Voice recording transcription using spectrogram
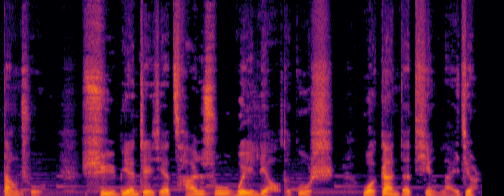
当初。续编这些残书未了的故事，我干得挺来劲儿，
